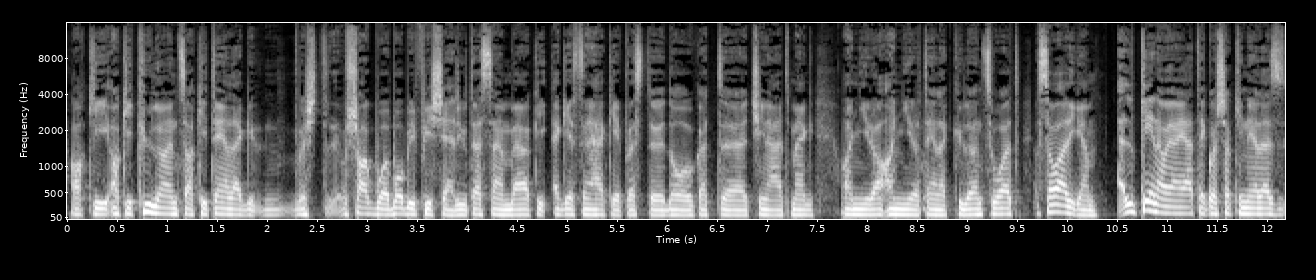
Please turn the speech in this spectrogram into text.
aki, aki különc, aki tényleg most sakból Bobby Fischer jut eszembe, aki egészen elképesztő dolgokat csinált meg, annyira, annyira tényleg különc volt. Szóval igen, kéne olyan játékos, akinél ez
